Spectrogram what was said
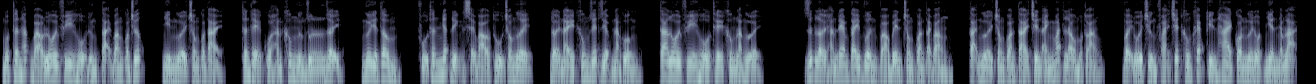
Một thân hắc bảo lôi phi hổ đứng tại băng quan trước, nhìn người trong quan tài, thân thể của hắn không ngừng run rẩy. Ngươi yên tâm, phụ thân nhất định sẽ báo thù cho ngươi, đời này không giết diệp nam cuồng, ta lôi phi hổ thể không làm người. Dứt lời hắn đem tay vươn vào bên trong quan tài băng, tại người trong quan tài trên ánh mắt lau một thoáng, vậy đối chừng phải chết không khép kín hai con ngươi đột nhiên nhắm lại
